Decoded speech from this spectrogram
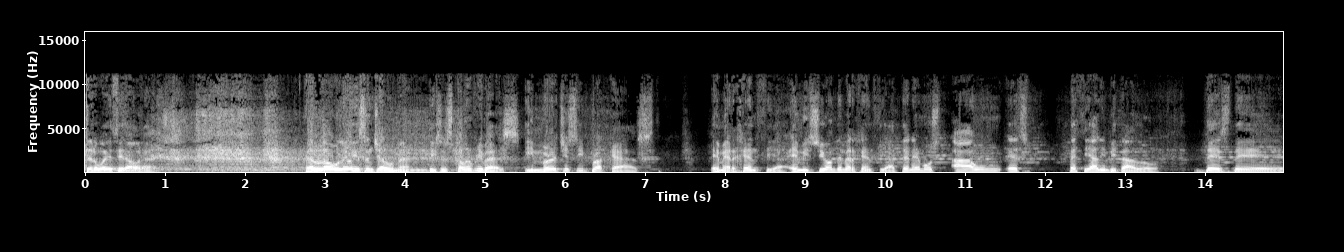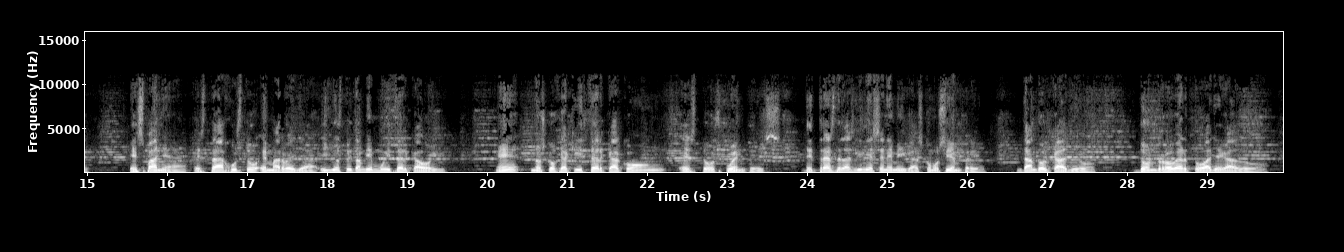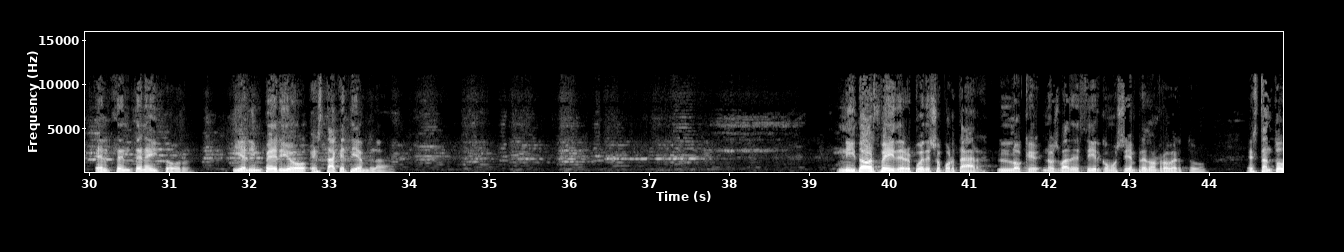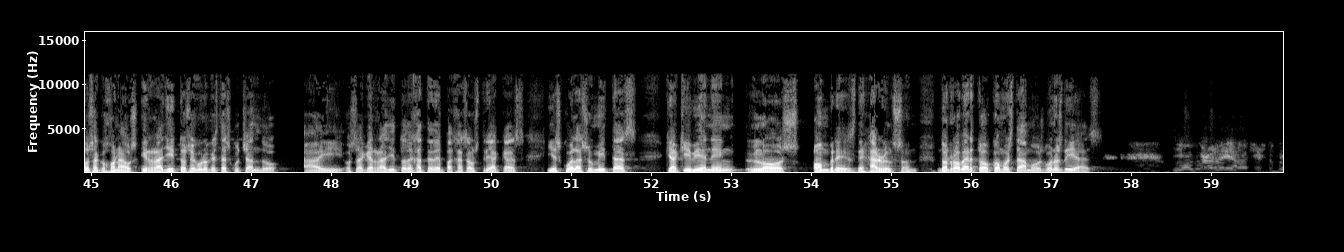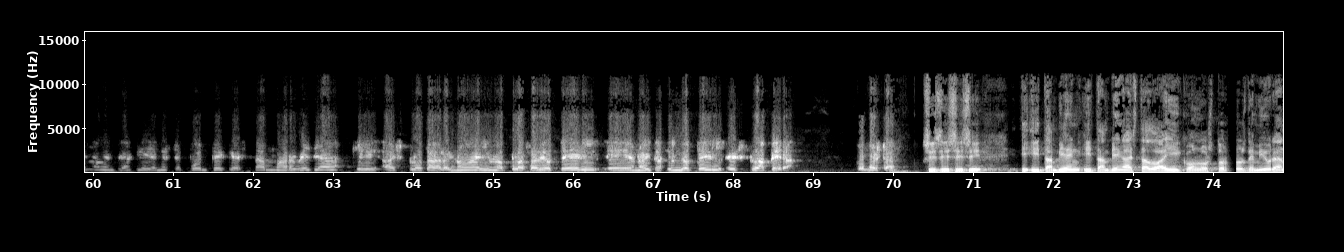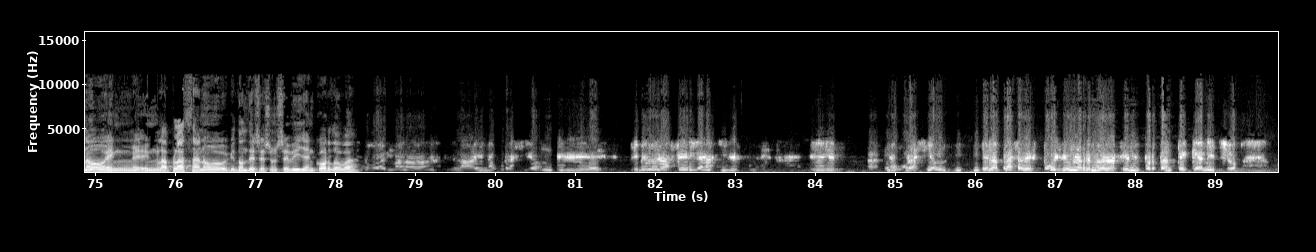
Te lo voy a decir ahora. Hello, ladies and gentlemen. This is Colin Rivers, Emergency Broadcast. Emergencia, emisión de emergencia. Tenemos a un especial invitado desde España. Está justo en Marbella y yo estoy también muy cerca hoy. ¿eh? Nos coge aquí cerca con estos puentes. Detrás de las líneas enemigas, como siempre, dando el callo. Don Roberto ha llegado. El Centenator y el imperio está que tiembla. Ni Darth Vader puede soportar lo que nos va a decir, como siempre, don Roberto. Están todos acojonados. Y Rayito seguro que está escuchando ahí. O sea que Rayito, déjate de pajas austriacas y escuelas sumitas, que aquí vienen los hombres de Harrelson. Don Roberto, ¿cómo estamos? Buenos días. Muy buenos días, estupendamente aquí en este puente que está Marbella que a explotar. No hay una plaza de hotel, eh, una habitación de hotel, es la pera. ¿Cómo está? Sí, sí, sí, sí. Y, y también, y también ha estado ahí con los toros de Miura, ¿no? En, en la plaza, ¿no? ¿Dónde es eso? ¿En Sevilla, en Córdoba? En Málaga, la inauguración de, primero de la feria y después eh, la inauguración de la plaza después de una remodelación importante que han hecho.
